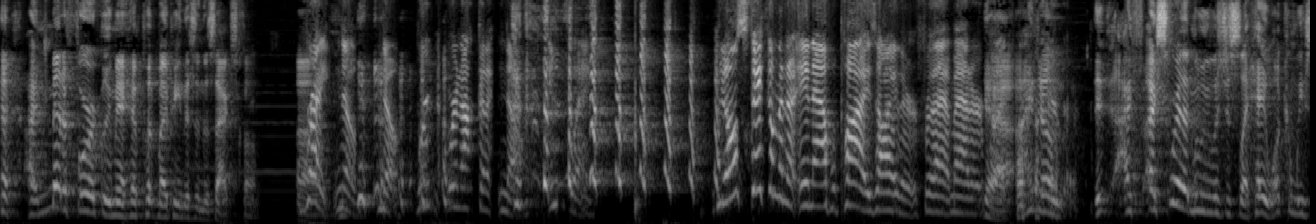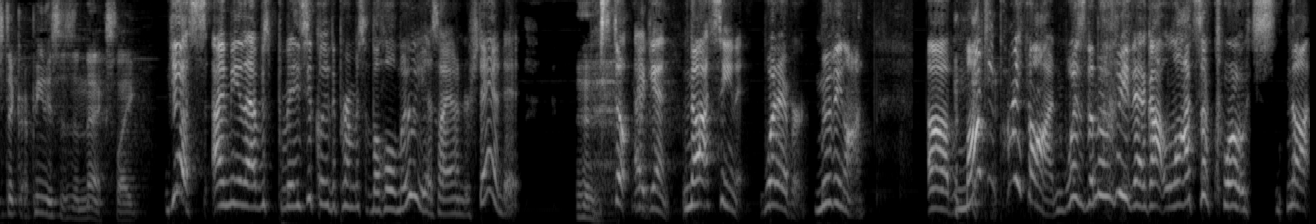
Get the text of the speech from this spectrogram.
I metaphorically may have put my penis in the saxophone. Uh, right? No, no, we're we're not gonna. No. Anyway, we don't stick them in, in apple pies either, for that matter. Yeah, but I don't. It, I, I swear that movie was just like, hey, what can we stick our penises in next? Like, Yes, I mean that was basically the premise of the whole movie, as I understand it. Still, again, not seen it. Whatever. Moving on. Uh, Monty Python was the movie that got lots of quotes, not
